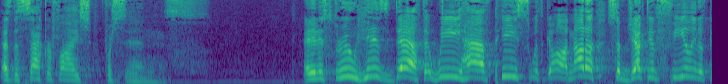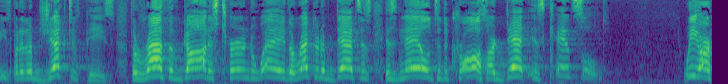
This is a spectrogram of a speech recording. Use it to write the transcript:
as the sacrifice for sins. And it is through his death that we have peace with God. Not a subjective feeling of peace, but an objective peace. The wrath of God is turned away. The record of debts is, is nailed to the cross. Our debt is canceled. We are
